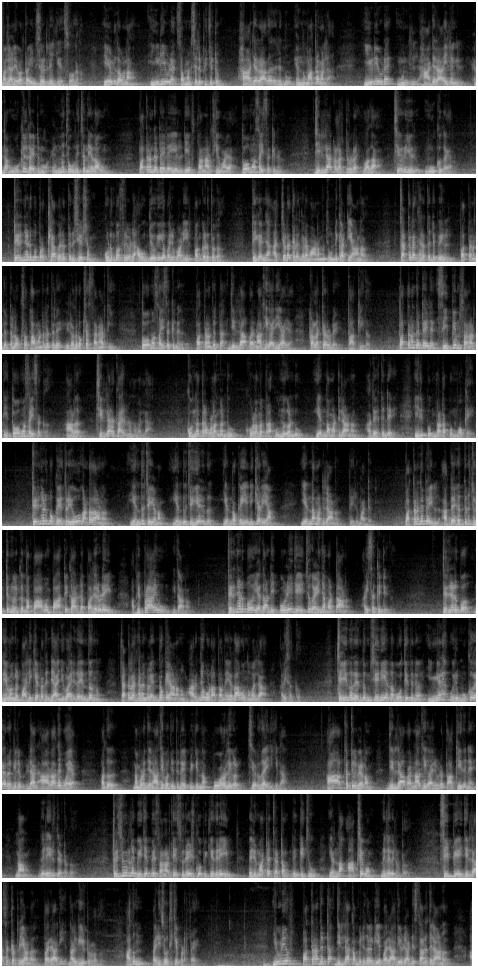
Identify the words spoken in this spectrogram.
മലയാളി വാർത്ത ഇൻസൈഡിലേക്ക് സ്വാഗതം. ഏഴു തവണ ഇ ഡിയുടെ സമൻസ് ലഭിച്ചിട്ടും ഹാജരാകാതിരുന്നു എന്ന് മാത്രമല്ല ഇ ഡിയുടെ മുന്നിൽ ഹാജരായില്ലെങ്കിൽ എന്താ മൂക്കിൽ കയറ്റുമോ എന്ന് ചോദിച്ച നേതാവും പത്തനംതിട്ടയിലെ എൽ ഡി എഫ് സ്ഥാനാർത്ഥിയുമായ തോമസ് ഐസക്കിന് ജില്ലാ കളക്ടറുടെ വക ചെറിയൊരു മൂക്ക് കയർ. തിരഞ്ഞെടുപ്പ് പ്രഖ്യാപനത്തിന് ശേഷം കുടുംബശ്രീയുടെ ഔദ്യോഗിക പരിപാടിയിൽ പങ്കെടുത്തത് തികഞ്ഞ അച്ചടക്കലങ്കരമാണെന്ന് ചൂണ്ടിക്കാട്ടിയാണ് ചട്ടലംഘനത്തിന്റെ പേരിൽ പത്തനംതിട്ട ലോക്സഭാ മണ്ഡലത്തിലെ ഇടതുപക്ഷ സ്ഥാനാർത്ഥി തോമസ് ഐസക്കിന് പത്തനംതിട്ട ജില്ലാ ഭരണാധികാരിയായ കളക്ടറുടെ താക്കീത്. പത്തനംതിട്ടയിലെ സി പി എം സ്ഥാനാർത്ഥി തോമസ് ഐസക്ക് ആൾ ചില്ലറക്കാരനൊന്നുമല്ല. കുന്നത്ര കുളം കണ്ടു കുളമെത്ര കുന്നു കണ്ടു എന്ന മട്ടിലാണ് അദ്ദേഹത്തിന്റെ ഇരിപ്പും നടപ്പും ഒക്കെ. തിരഞ്ഞെടുപ്പൊക്കെ എത്രയോ കണ്ടതാണ് എന്തു ചെയ്യണം എന്തു ചെയ്യരുത് എന്നൊക്കെ എനിക്കറിയാം എന്ന മട്ടിലാണ് പെരുമാറ്റം. പത്തനംതിട്ടയിൽ അദ്ദേഹത്തിന് ചുറ്റും നിൽക്കുന്ന പാവം പാർട്ടിക്കാരുടെ പലരുടെയും അഭിപ്രായവും ഇതാണ്. തിരഞ്ഞെടുപ്പ് ഏതാണ്ട് ഇപ്പോഴേ ജയിച്ചു കഴിഞ്ഞ മട്ടാണ് ഐസക്കിന്റേത്. തിരഞ്ഞെടുപ്പ് നിയമങ്ങൾ പാലിക്കേണ്ടതിന്റെ അനിവാര്യത എന്തെന്നും ചട്ടലംഘനങ്ങൾ എന്തൊക്കെയാണെന്നും അറിഞ്ഞുകൂടാത്ത നേതാവൊന്നുമല്ല ഐസക്ക്. ചെയ്യുന്നത് എന്തും ശരി എന്ന ബോധ്യത്തിന് ഇങ്ങനെ ഒരു മൂക്കുകയറെങ്കിലും ഇടാൻ ആകാതെ പോയാൽ അത് നമ്മുടെ ജനാധിപത്യത്തിന് ഏൽപ്പിക്കുന്ന പോറലുകൾ ചെറുതായിരിക്കില്ല. ആ അർത്ഥത്തിൽ വേണം ജില്ലാ ഭരണാധികാരിയുടെ താക്കീതിനെ നാം വിലയിരുത്തേണ്ടത്. തൃശൂരിലെ ബി ജെ പി സ്ഥാനാർത്ഥി സുരേഷ് ഗോപിക്കെതിരെയും പെരുമാറ്റച്ചട്ടം ലംഘിച്ചു എന്ന ആക്ഷേപം നിലവിലുണ്ട്. സി പി ഐ ജില്ലാ സെക്രട്ടറിയാണ് പരാതി നൽകിയിട്ടുള്ളത്. അതും പരിശോധിക്കപ്പെടട്ടെ. യു ഡി എഫ് പത്തനംതിട്ട ജില്ലാ കമ്മിറ്റി നൽകിയ പരാതിയുടെ അടിസ്ഥാനത്തിലാണ്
